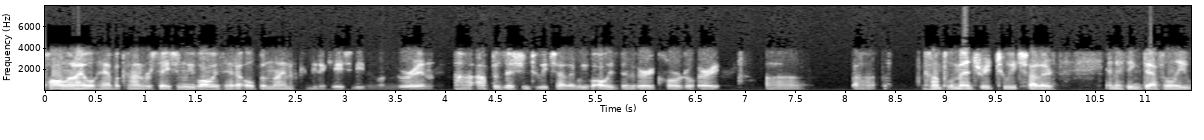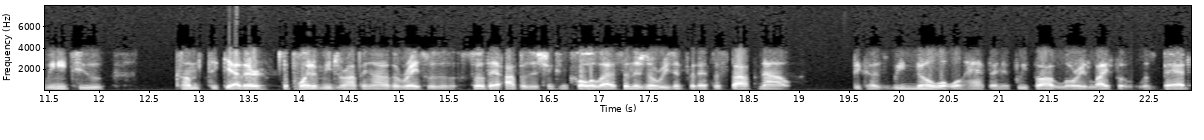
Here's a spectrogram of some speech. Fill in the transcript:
Paul and I will have a conversation. We've always had an open line of communication, even when we were in uh, opposition to each other. We've always been very cordial, very uh, uh, complimentary to each other. And I think definitely we need to come together. The point of me dropping out of the race was so that opposition can coalesce, and there's no reason for that to stop now because we know what will happen. If we thought Lori Lightfoot was bad,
